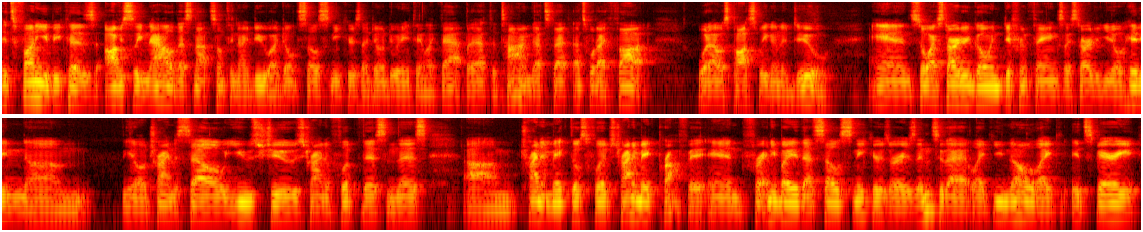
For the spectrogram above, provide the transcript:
it's funny because obviously now that's not something I do. I don't sell sneakers. I don't do anything like that. But at the time, that's that. That's what I thought. What I was possibly going to do. And so I started going different things. I started, you know, hitting, um, you know, trying to sell used shoes, trying to flip this and this, um, trying to make those flips, trying to make profit. And for anybody that sells sneakers or is into that, like you know, like it's very,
